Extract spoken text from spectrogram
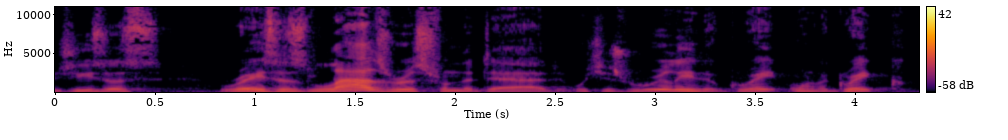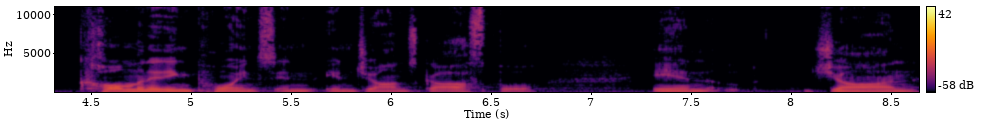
Jesus raises Lazarus from the dead, which is really the great, one of the great culminating points in, in John's gospel in John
